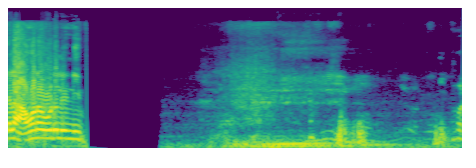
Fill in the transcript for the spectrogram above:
இல்ல அவனை விடல நீ இப்போ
